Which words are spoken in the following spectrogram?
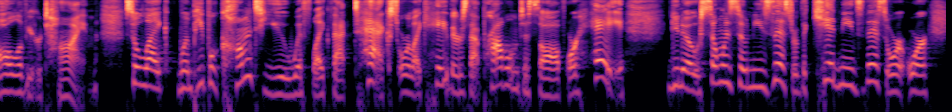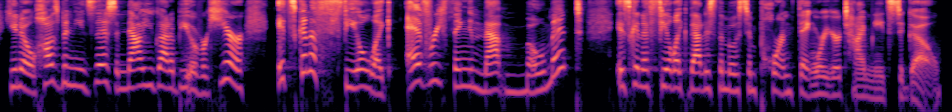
all of your time. So, like when people come to you with like that text or like, hey, there's that problem to solve, or hey, you know, so and so needs this, or the kid needs this, or, or, you know, husband needs this, and now you got to be over here, it's going to feel like everything in that moment is going to feel like that is the most important thing where your time needs to go.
